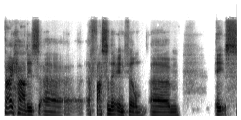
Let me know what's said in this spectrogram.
Die Hard is uh, a fascinating film. Um, it's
